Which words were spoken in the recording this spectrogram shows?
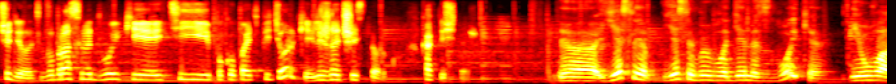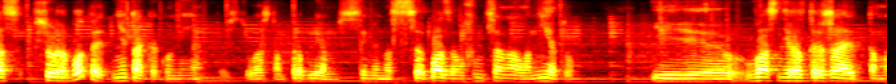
Что делать? Выбрасывать двойки, идти покупать пятерки или ждать шестерку? Как ты считаешь? Э, если, если вы владелец двойки, и у вас все работает не так, как у меня, то есть у вас там проблем с, именно с базовым функционалом нету, и вас не раздражает там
